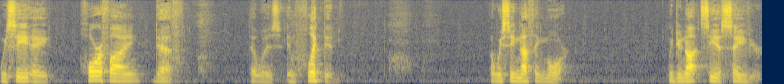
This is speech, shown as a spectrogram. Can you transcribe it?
We see a horrifying death that was inflicted, but we see nothing more. We do not see a Savior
